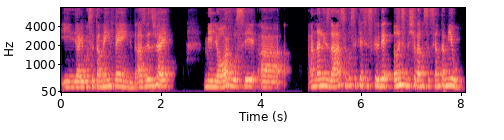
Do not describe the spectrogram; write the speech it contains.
e aí você também vende, às vezes já é melhor você uh, analisar se você quer se inscrever antes de chegar nos 60 mil,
